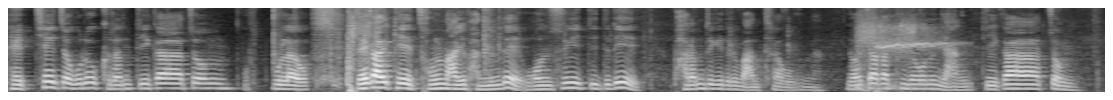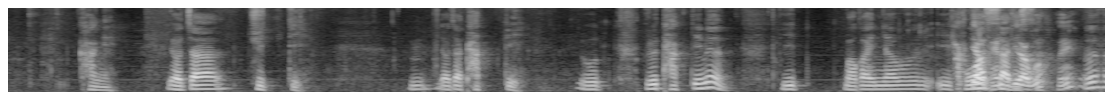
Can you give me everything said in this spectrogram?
대체적으로 그런 띠가 좀 몰라요. 내가 이렇게 점을 많이 봤는데 원숭이 띠들이 바람둥이들이 많더라고 보면. 여자 같은 경우는 양띠가 좀 강해. 여자 쥐띠, 음, 여자 닭띠. 요 그리고 닭띠는 이 뭐가 있냐면 이 도화살이? 있어. 네? 응?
